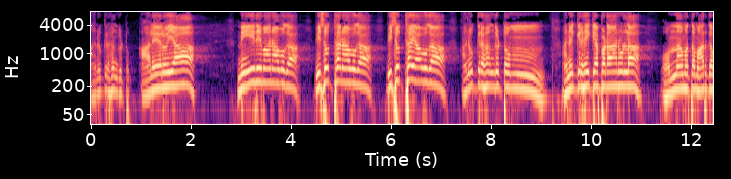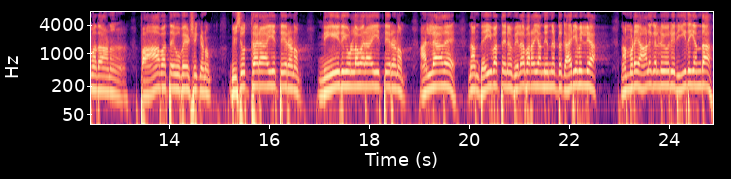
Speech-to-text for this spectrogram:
അനുഗ്രഹം കിട്ടും. ആലേലുയാ നീതിമാനാവുക വിശുദ്ധനാവുക വിശുദ്ധയാവുക. അനുഗ്രഹം കിട്ടും. അനുഗ്രഹിക്കപ്പെടാനുള്ള ഒന്നാമത്തെ മാർഗം അതാണ് പാപത്തെ ഉപേക്ഷിക്കണം. വിശുദ്ധരായി തീരണം നീതിയുള്ളവരായി തീരണം അല്ലാതെ നാം ദൈവത്തിന് വില പറയാൻ നിന്നിട്ട് കാര്യമില്ല. നമ്മുടെ ആളുകളുടെ ഒരു രീതി എന്താ?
